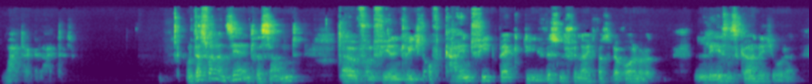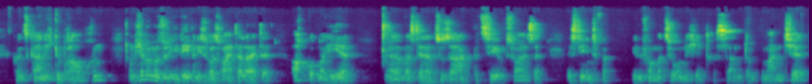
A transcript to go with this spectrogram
weitergeleitet. Und das war dann sehr interessant. Äh, von vielen kriege ich oft kein Feedback. Die wissen vielleicht, was sie da wollen oder lesen es gar nicht oder können es gar nicht gebrauchen. Und ich habe immer so die Idee, wenn ich sowas weiterleite, ach, guck mal hier, äh, was der dazu sagt, beziehungsweise ist die Inf Information nicht interessant. Und manche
